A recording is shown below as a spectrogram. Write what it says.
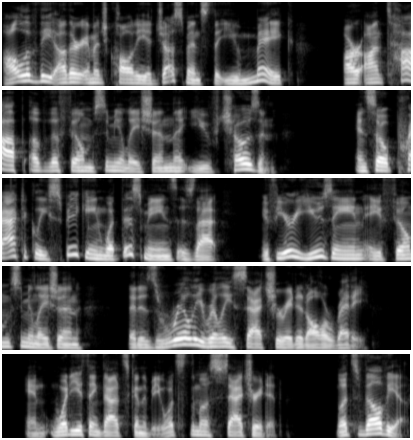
All of the other image quality adjustments that you make are on top of the film simulation that you've chosen. And so, practically speaking, what this means is that if you're using a film simulation that is really, really saturated already, and what do you think that's going to be? What's the most saturated? What's Velvia.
